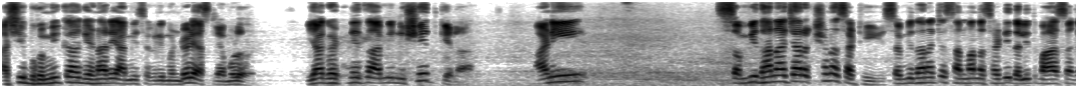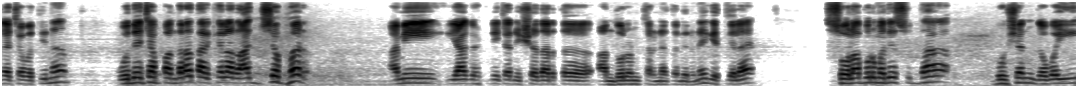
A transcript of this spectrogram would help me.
अशी भूमिका घेणारी आम्ही सगळी मंडळी असल्यामुळं या घटनेचा आम्ही निषेध केला आणि संविधानाच्या रक्षणासाठी संविधानाच्या सन्मानासाठी दलित महासंघाच्या वतीनं उद्याच्या पंधरा तारखेला राज्यभर आम्ही या घटनेच्या निषेधार्थ आंदोलन करण्याचा निर्णय घेतलेला आहे. सोलापूरमध्ये सुद्धा भूषण गवई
